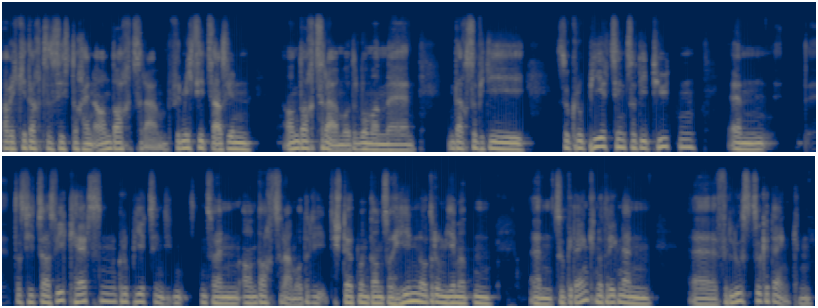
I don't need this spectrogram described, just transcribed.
habe ich gedacht, das ist doch ein Andachtsraum. Für mich sieht es aus wie ein Andachtsraum, oder wo man, äh, und auch so wie die so gruppiert sind, so die Tüten, ähm, das sieht so aus wie Kerzen gruppiert sind in, in so einem Andachtsraum, oder? Die, die, stellt man dann so hin, oder um jemanden ähm, zu gedenken oder irgendeinen äh, Verlust zu gedenken.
